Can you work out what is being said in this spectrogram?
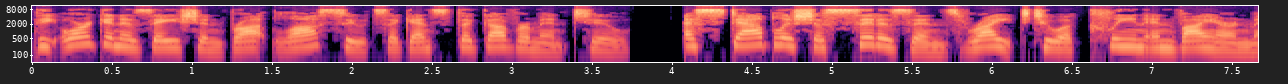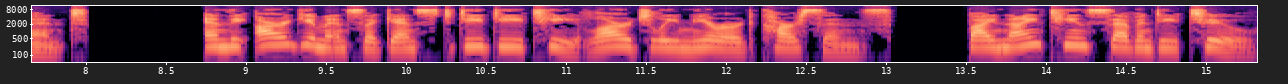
The organization brought lawsuits against the government to establish a citizen's right to a clean environment, and the arguments against DDT largely mirrored Carson's. By 1972,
